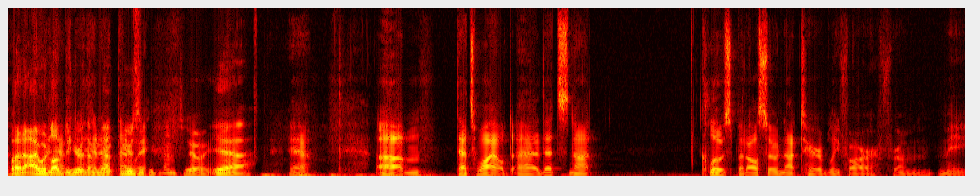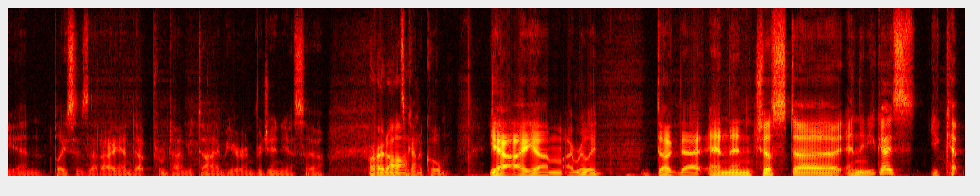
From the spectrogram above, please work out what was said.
but I would Might love to hear to them make music way. again too. Yeah, Yeah, um, that's wild. Uh, that's not close, but also not terribly far from me and places that I end up from time to time here in Virginia. So right on. It's kind of cool. Yeah, I um I really dug that. And then just uh and then you guys you kept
